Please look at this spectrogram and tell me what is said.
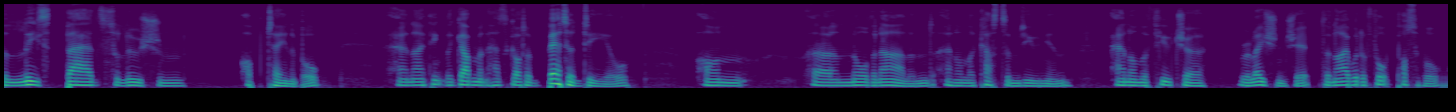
the least bad solution obtainable. And I think the government has got a better deal on uh, Northern Ireland and on the customs union and on the future relationship than I would have thought possible,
